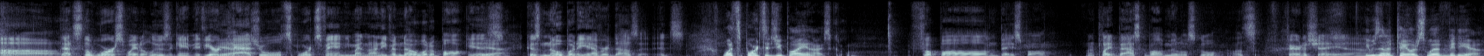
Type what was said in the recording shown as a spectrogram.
Oh. That's the worst way to lose a game. If you're a Yeah. casual sports fan, you might not even know what a balk is Yeah. because nobody ever does it. It's What sports did you play in high school? football and baseball. I played basketball in middle school. It's fair to say. Uh, He was in a Taylor Swift video.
